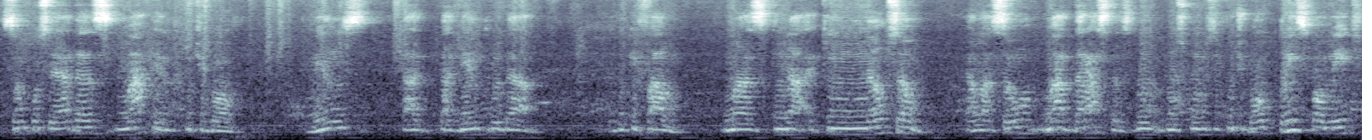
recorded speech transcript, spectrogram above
são consideradas máquinas do futebol. Menos está tá dentro da, do que falam, mas na, que não são elas são madrastas do, dos clubes de futebol, principalmente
